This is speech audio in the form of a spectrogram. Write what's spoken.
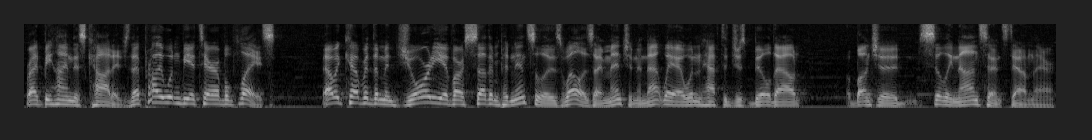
Right behind this cottage. That probably wouldn't be a terrible place. That would cover the majority of our southern peninsula as well, as I mentioned, and that way I wouldn't have to just build out a bunch of silly nonsense down there.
